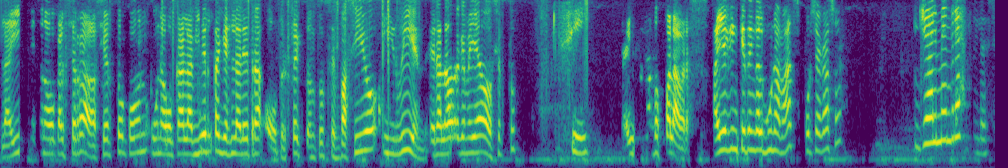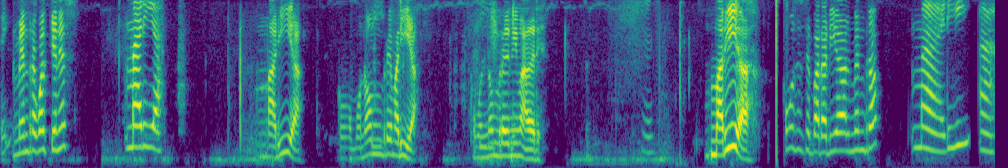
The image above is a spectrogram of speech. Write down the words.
La I es una vocal cerrada, ¿cierto? Con una vocal abierta que es la letra O. Perfecto. Entonces vacío y ríen. Era la hora que me había dado, ¿cierto? Sí. Ahí están las dos palabras. ¿Hay alguien que tenga alguna más, por si acaso? Yo, almendra. La 6. Almendra, ¿cuál tienes? María. María, como nombre María, como el nombre de mi madre. María, ¿cómo se separaría Almendra? María.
